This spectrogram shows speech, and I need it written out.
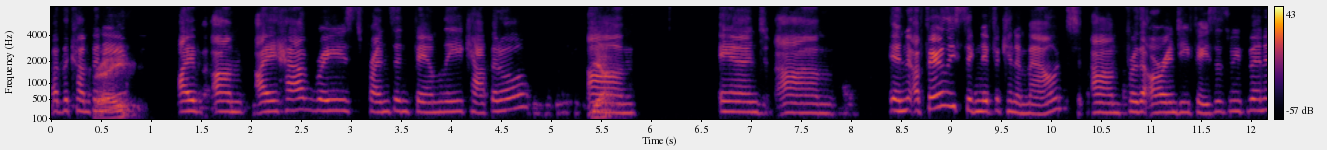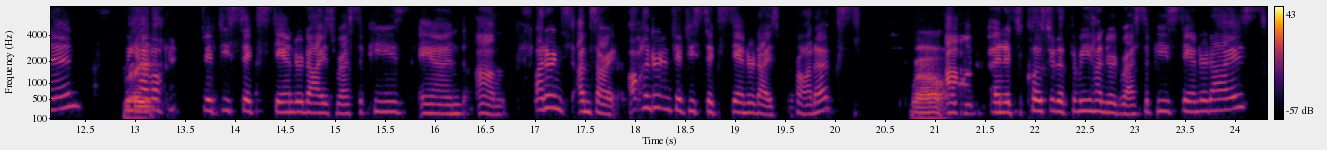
of the company. Right. I've um I have raised friends and family capital. Um yeah. and um in a fairly significant amount um for the R&D phases we've been in. We right. have a 56 standardized recipes and um 100 I'm sorry, 156 standardized products. Wow. Um, and it's closer to 300 recipes standardized,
